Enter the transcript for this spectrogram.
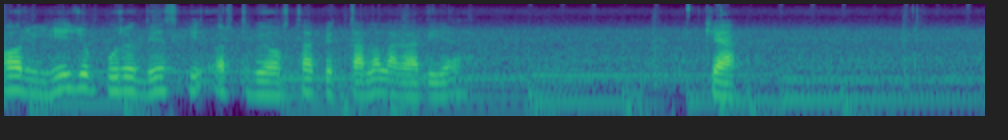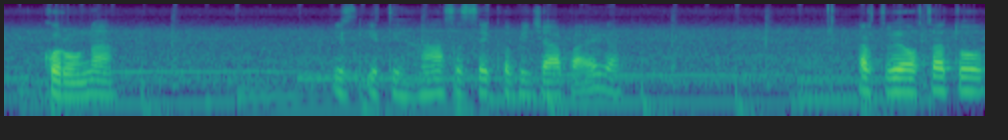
और ये जो पूरे देश की अर्थव्यवस्था पे ताला लगा दिया है, क्या कोरोना इस इतिहास से कभी जा पाएगा? अर्थव्यवस्था तो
